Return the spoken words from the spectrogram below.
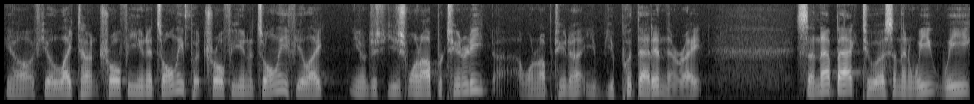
You know, if you like to hunt trophy units only, put trophy units only. If you like, you know, just you just want opportunity, I want an opportunity. You, you put that in there, right? Send that back to us, and then we we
